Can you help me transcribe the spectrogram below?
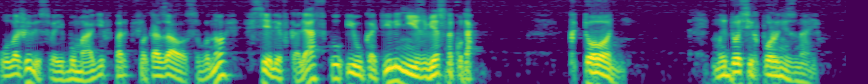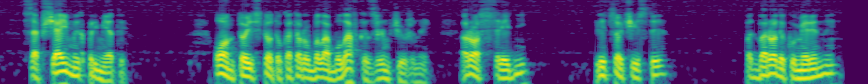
уложили свои бумаги в портфель. Показалось вновь, сели в коляску и укатили неизвестно куда. Кто они? Мы до сих пор не знаем. Сообщаем их приметы. Он, то есть тот, у которого была булавка с жемчужиной, рост средний, лицо чистое, подбородок умеренный,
